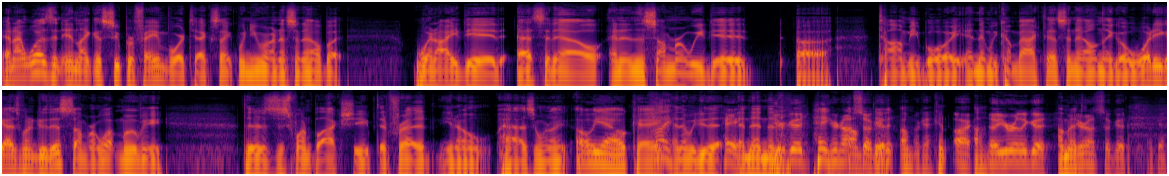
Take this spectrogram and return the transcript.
and I wasn't in like a super fame vortex like when you were on SNL, but when I did SNL, and in the summer we did uh, Tommy Boy, and then we come back to SNL, and they go, "What do you guys want to do this summer? What movie?" There's this one black sheep that Fred, you know, has, and we're like, "Oh yeah, okay." Hi. And then we do that, Hey, and then, then you're good. Hey, you're not um, so David, good. um, okay. can- All right. uh, no, you're really good. I'm gonna you're not so good. Okay.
